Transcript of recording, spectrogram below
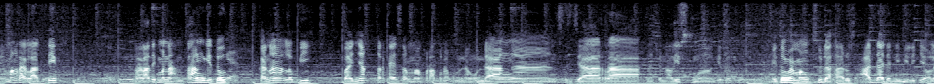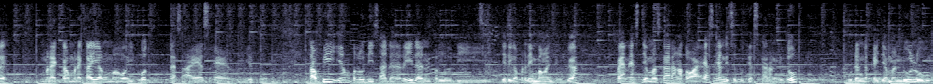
memang relatif relatif menantang gitu, yeah. karena lebih banyak terkait sama peraturan perundang-undangan, sejarah, nasionalisme gitu. Itu memang sudah harus ada dan dimiliki oleh mereka-mereka yang mau ikut tes ASN gitu. Tapi yang perlu disadari dan perlu dijadikan pertimbangan juga, PNS zaman sekarang atau ASN disebutnya sekarang itu udah nggak kayak zaman dulu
